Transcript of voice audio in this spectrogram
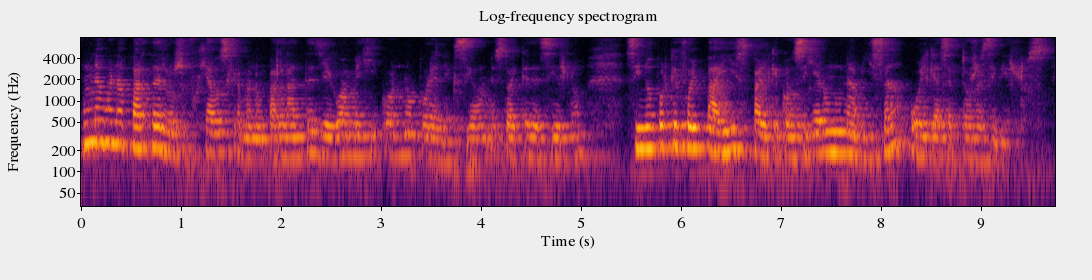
una buena parte de los refugiados germanoparlantes llegó a México no por elección, esto hay que decirlo, sino porque fue el país para el que consiguieron una visa o el que aceptó recibirlos.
